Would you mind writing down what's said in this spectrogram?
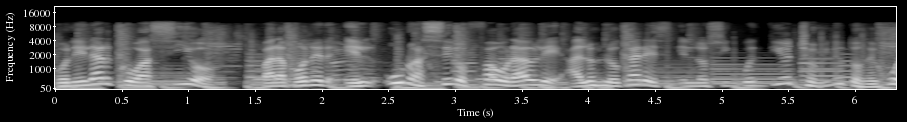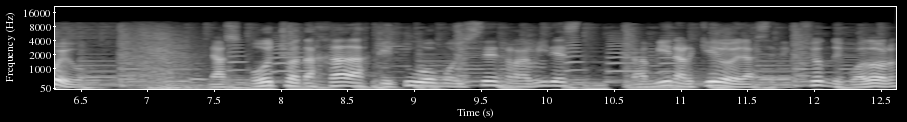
con el arco vacío para poner el 1 a 0 favorable a los locales en los 58 minutos de juego. Las 8 atajadas que tuvo Moisés Ramírez, también arquero de la selección de Ecuador,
